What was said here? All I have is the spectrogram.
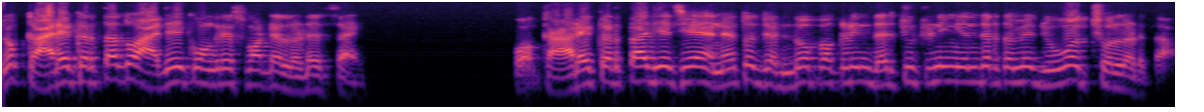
જો કાર્યકર્તા તો આજે કોંગ્રેસ માટે લડત સાહેબ. કાર્યકર્તા જે છે એને તો ઝંડો પકડીને દર ચૂંટણીની અંદર તમે જુઓ જ છો લડતા.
